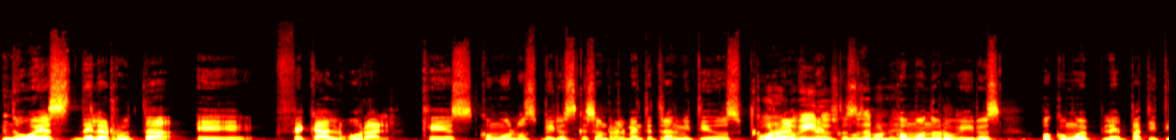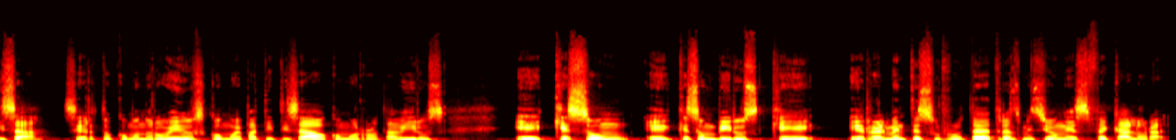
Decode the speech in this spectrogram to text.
no es de la ruta fecal oral que es como los virus que son realmente transmitidos como norovirus, como norovirus o como hepatitis A, ¿cierto? Como norovirus, como hepatitis A o como rotavirus, eh, que, son, eh, que son virus que eh, realmente su ruta de transmisión es fecal-oral.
